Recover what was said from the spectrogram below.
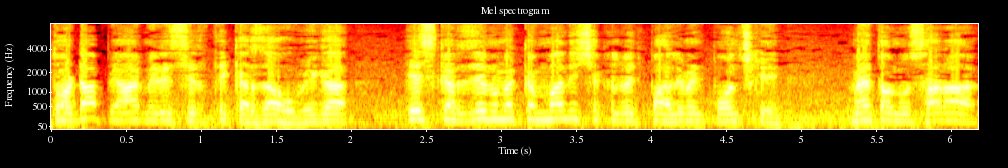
ਤੁਹਾਡਾ ਪਿਆਰ ਮੇਰੇ ਸਿਰ ਤੇ ਕਰਜ਼ਾ ਹੋਵੇਗਾ। ਇਸ ਕਰਜ਼ੇ ਨੂੰ ਮੈਂ ਕੰਮਾਂ ਦੀ ਸ਼ਕਲ ਵਿੱਚ ਪਾਰਲੀਮੈਂਟ ਪਹੁੰਚ ਕੇ ਮੈਂ ਤੁਹਾਨੂੰ ਸਾਰਾ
